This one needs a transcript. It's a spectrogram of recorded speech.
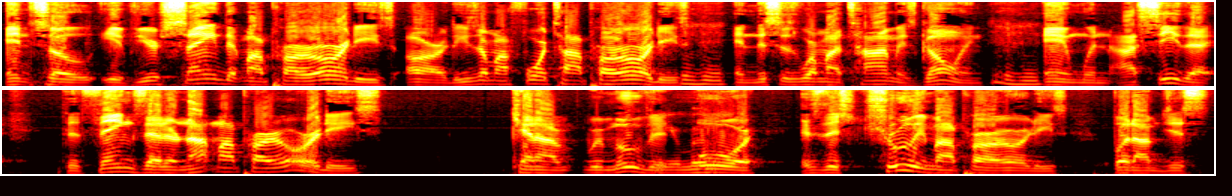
And so, if you're saying that my priorities are these are my four top priorities, Mm-hmm. and this is where my time is going, mm-hmm. and when I see that the things that are not my priorities, can I remove it, remove it? Is this truly my priorities? But I'm just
